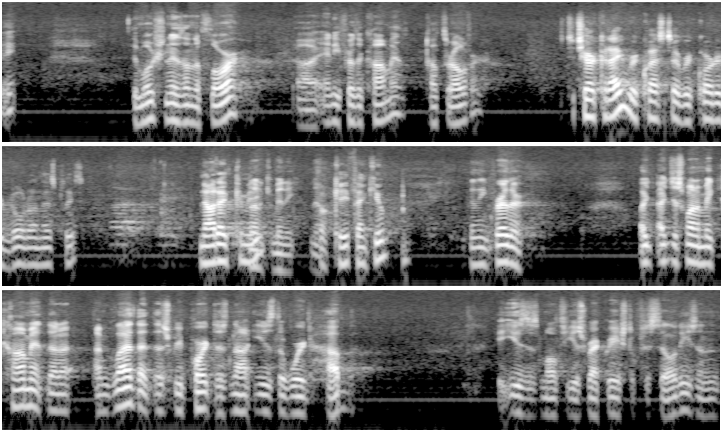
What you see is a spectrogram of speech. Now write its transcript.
Okay. The motion is on the floor. Uh, Any further comment? Counselor Oliver? Mr. Chair, could I request a recorded vote on this, please? Not at committee? Not a committee, no. Okay, thank you. Anything further? I, I just want to make comment that I, I'm glad that this report does not use the word hub. It uses multi-use recreational facilities, and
